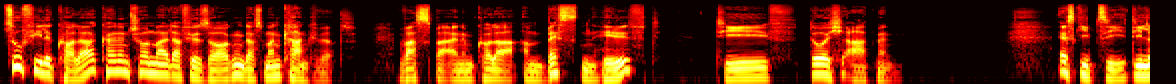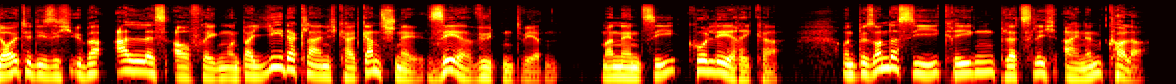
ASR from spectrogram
Zu viele Koller können schon mal dafür sorgen, dass man krank wird. Was bei einem Koller am besten hilft? Tief durchatmen. Es gibt sie, die Leute, die sich über alles aufregen und bei jeder Kleinigkeit ganz schnell sehr wütend werden. Man nennt sie Choleriker. Und besonders sie kriegen plötzlich einen Koller.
